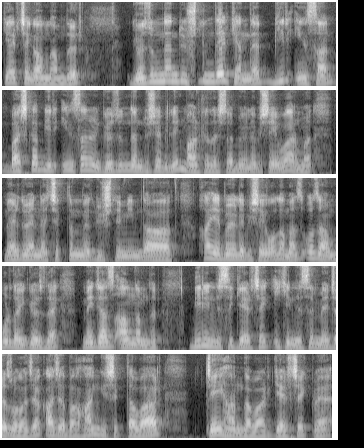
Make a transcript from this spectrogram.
gerçek anlamdır. Gözümden düştün derken de bir insan başka bir insanın gözünden düşebilir mi arkadaşlar? Böyle bir şey var mı? Merdivenle çıktım ve düştüm imdat. Hayır böyle bir şey olamaz. O zaman buradaki gözde mecaz anlamdır. Birincisi gerçek, ikincisi mecaz olacak. Acaba hangi şıkta var? Ceyhan'da var gerçek ve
